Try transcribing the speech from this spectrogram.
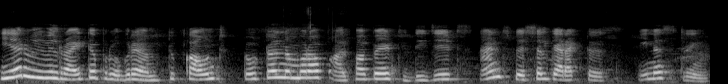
Here we will write a program to count total number of alphabets, digits and special characters in a string.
